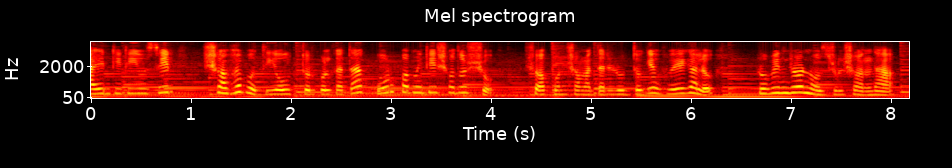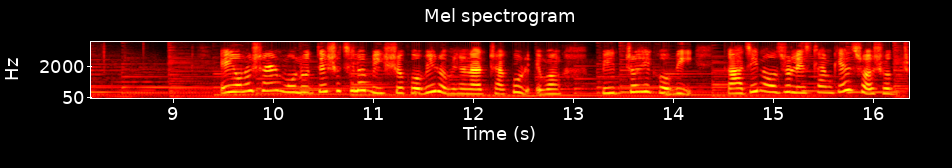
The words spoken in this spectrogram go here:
আইএনটিটিইউসির সভাপতি ও উত্তর কলকাতা কোর কমিটির সদস্য। স্বপন সমাদ্দারের উদ্যোগে হয়ে গেল রবীন্দ্র নজরুল সন্ধ্যা। এই অনুষ্ঠানের মূল উদ্দেশ্য ছিল বিশ্বকবি রবীন্দ্রনাথ ঠাকুর এবং বিদ্রোহী কবি কাজী নজরুল ইসলামকে সশ্রদ্ধ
